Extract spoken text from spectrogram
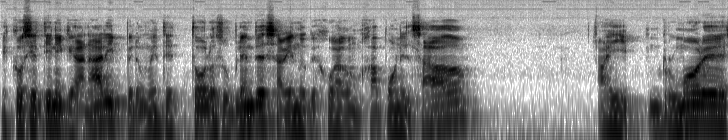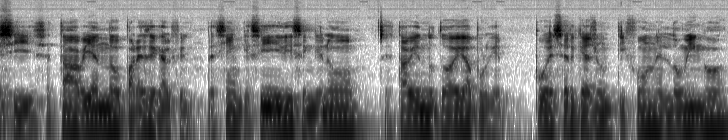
Escocia tiene que ganar, y, pero mete todos los suplentes sabiendo que juega con Japón el sábado. Hay rumores y se está viendo, parece que al fin decían que sí, dicen que no, se está viendo todavía porque puede ser que haya un tifón el domingo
